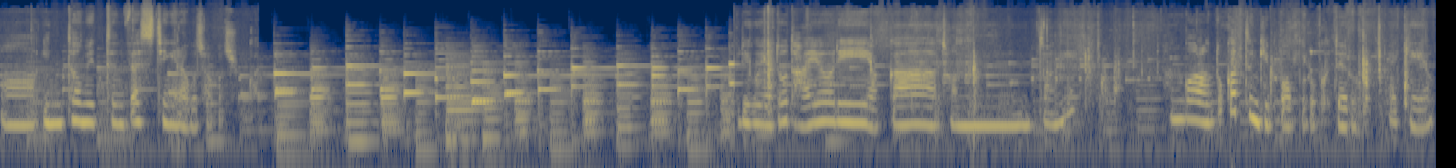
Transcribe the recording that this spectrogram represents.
어, 인터미튼 페스팅이라고 적어줄 거야. 그리고 얘도 다이어리 아까 전장에 한 거랑 똑같은 기법으로 그대로 할게요.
